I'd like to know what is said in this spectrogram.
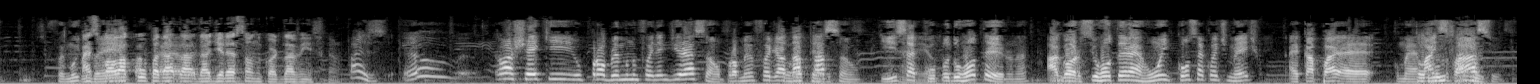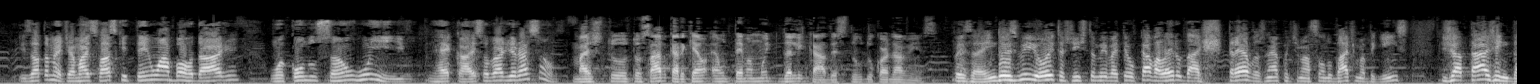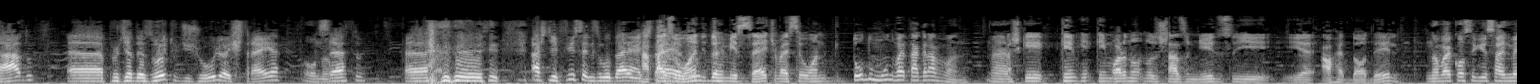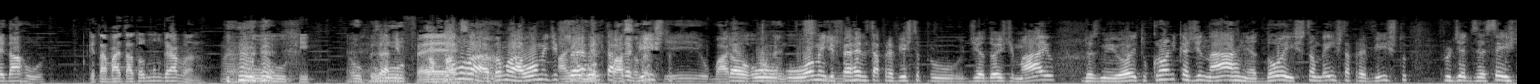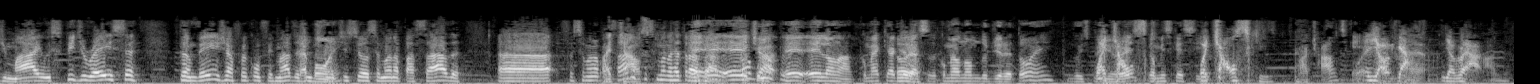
foi muito Mas bem. qual a no culpa da, da, da direção do Código da Vinci, cara? Rapaz, eu, eu achei que o problema não foi nem de direção, o problema foi de adaptação. E isso é, Aí, culpa do roteiro, né? Agora, se o roteiro é ruim, consequentemente, é capaz, é, como é Todo mais fácil. Exatamente, é mais fácil que tenha uma abordagem, uma condução ruim e recai sobre a direção. Mas tu, tu sabe, cara, que é, é um tema muito delicado esse do, do Vinci. Pois é, em 2008 a gente também vai ter o Cavaleiro das Trevas, né, a continuação do Batman Begins, que já está agendado para pro dia 18 de julho, a estreia, Ou não. certo? É, acho difícil eles mudarem a Rapaz, o ano de 2007 vai ser o ano que todo mundo vai estar gravando. É. Acho que quem, quem, quem mora no- nos Estados Unidos e, e é ao redor dele, Não vai conseguir sair no meio da rua. porque tá, vai estar todo mundo gravando. É. Hulk, O Pois é. Festa, a Vamos lá, vamos lá. O Homem de o Ferro ele tá previsto. aqui, o Batman Então, o, o Homem de. Ferro ele está previsto para o dia 2 de maio de 2008. Crônicas de Nárnia 2 também está previsto para o dia 16 de maio. Speed Racer também já foi confirmado. A É gente bom, hein? noticiou semana passada. Ah, foi semana White passada ou foi semana retrasada? ei, ei, Thiago, coisa- ei, ei, Leonardo, como é que é a Oi. direção, como é o nome do diretor, hein? Do Speed Wachowski. Racer, eu me esqueci. Wachowski. Wachowski.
